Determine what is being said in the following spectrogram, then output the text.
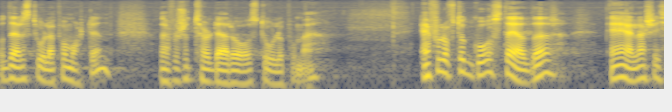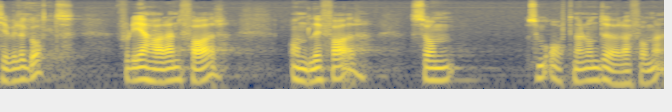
Og dere stoler på Martin. og Derfor så tør dere òg stole på meg. Jeg får lov til å gå steder jeg ellers ikke ville gått, fordi jeg har en far, åndelig far, som, som åpner noen dører for meg,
